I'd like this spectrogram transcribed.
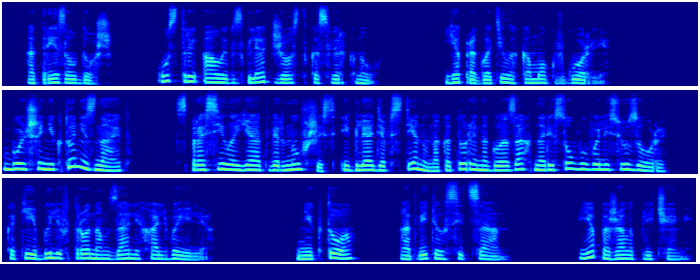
— отрезал Дош. Острый алый взгляд жестко сверкнул. Я проглотила комок в горле. «Больше никто не знает?» — спросила я, отвернувшись и глядя в стену, на которой на глазах нарисовывались узоры, какие были в тронном зале Хальвейля. «Никто», — ответил Сициан. Я пожала плечами.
